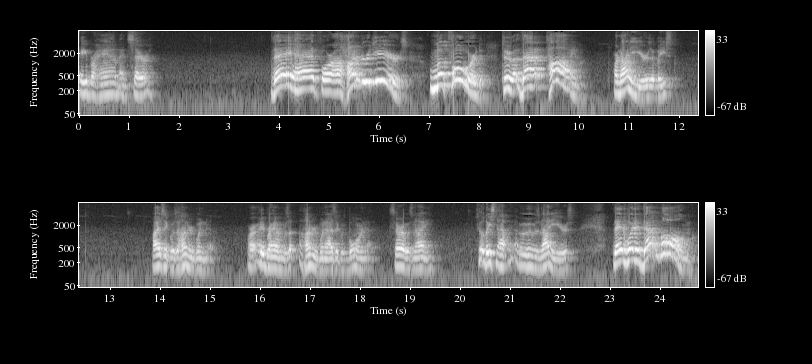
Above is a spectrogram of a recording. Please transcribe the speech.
Abraham and Sarah? They had for a hundred years looked forward to that time, or 90 years at least. Isaac was 100 when, or Abraham was 100 when Isaac was born. Sarah was 90. So at least now, it was 90 years. They had waited that long,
